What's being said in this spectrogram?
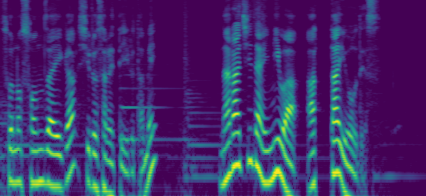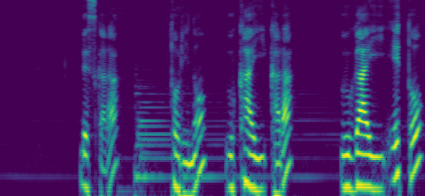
その存在が記されているため奈良時代にはあったようです。ですから鳥の迂回からうがいへと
